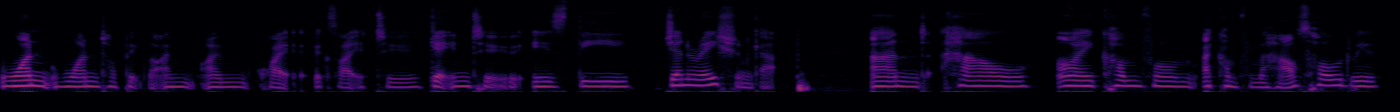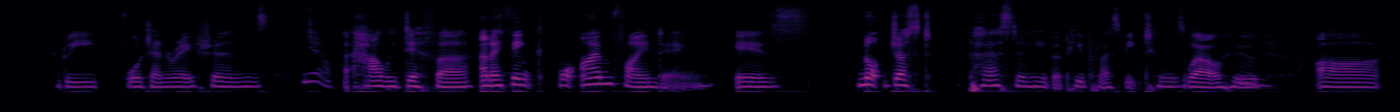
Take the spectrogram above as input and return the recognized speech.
one one topic that I'm I'm quite excited to get into is the generation gap and how I come from I come from a household with three four generations Yeah. how we differ. And I think what I'm finding is not just personally, but people I speak to as well who Mm. are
